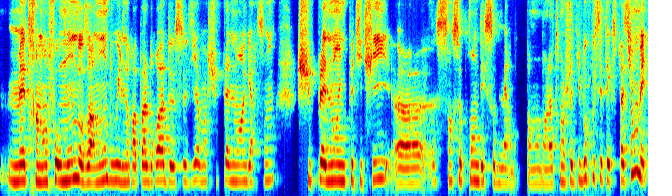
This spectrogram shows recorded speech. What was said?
mettre un enfant au monde dans un monde où il n'aura pas le droit de se dire moi je suis pleinement un garçon, je suis pleinement une petite fille, euh, sans se prendre des sauts de merde dans, la tronche. Je dis beaucoup cette expression, mais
